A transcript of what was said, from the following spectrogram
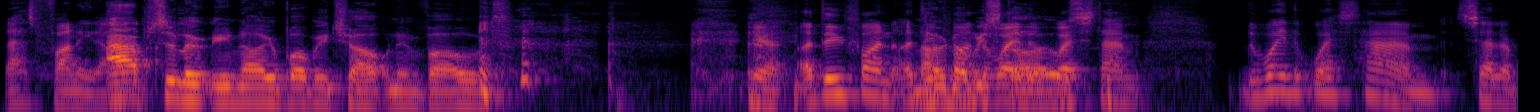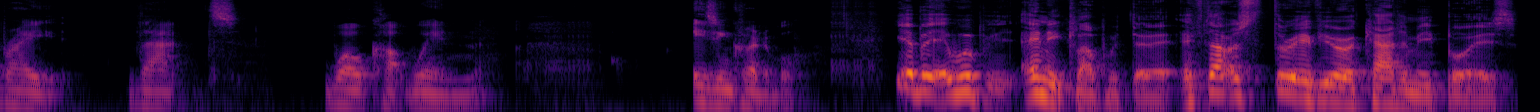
That's funny. Though. Absolutely no Bobby Charlton involved. Yeah, I do find I do No find the way that West Ham, the way that West Ham celebrate that World Cup win is incredible. Yeah, but it would be, any club would do it. If that was three of your academy boys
